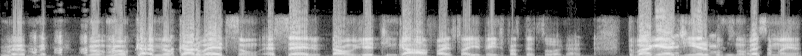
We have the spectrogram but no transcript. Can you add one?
Meu, meu, meu, meu caro Edson, é sério, dá um jeito de engarrafar isso aí e vende pras pessoas, cara. Tu vai ganhar dinheiro como se não houvesse amanhã.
